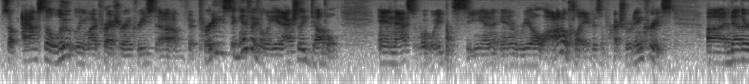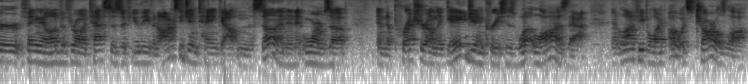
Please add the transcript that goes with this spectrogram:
so absolutely my pressure increased uh, pretty significantly. It actually doubled. And that's what we see in, in a real autoclave is the pressure would increase. Uh, another thing they love to throw on tests is if you leave an oxygen tank out in the sun and it warms up, and the pressure on the gauge increases, what law is that? And a lot of people are like, oh, it's Charles' law.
